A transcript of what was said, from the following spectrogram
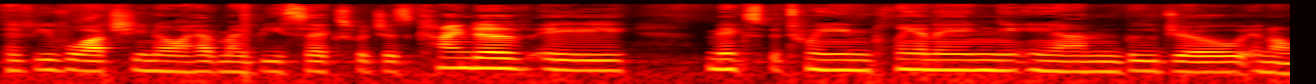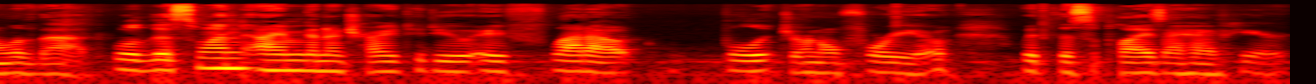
if you've watched, you know I have my B6, which is kind of a mix between planning and Bujo and all of that. Well, this one I'm going to try to do a flat out bullet journal for you with the supplies I have here.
